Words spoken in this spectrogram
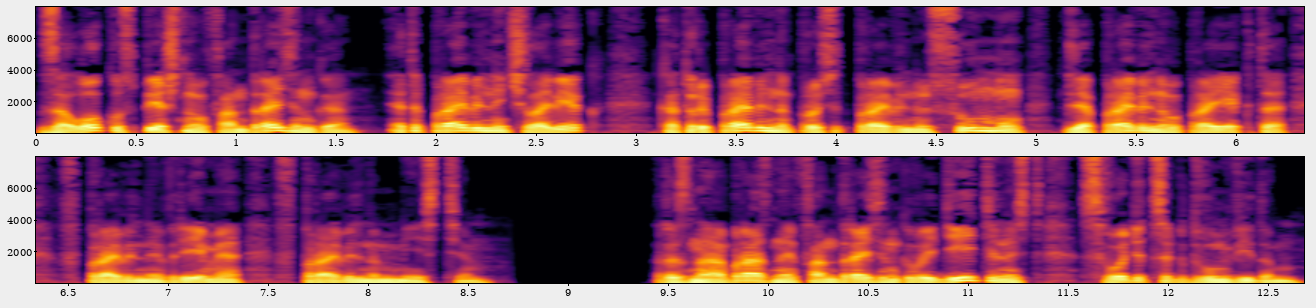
Залог успешного фандрайзинга – это правильный человек, который правильно просит правильную сумму для правильного проекта в правильное время в правильном месте. Разнообразная фандрайзинговая деятельность сводится к двум видам.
